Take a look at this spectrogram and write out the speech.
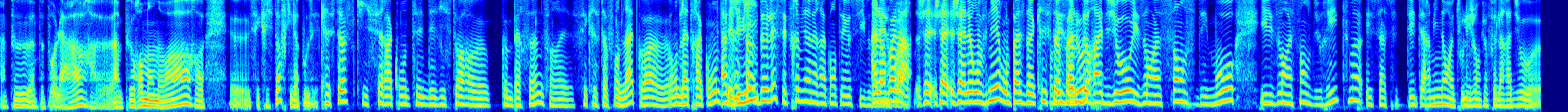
un peu, un peu polar, euh, un peu roman noir, c'est Christophe qui l'a posé. Christophe qui sait raconter des histoires comme personne. Enfin, c'est Christophe Ondelat, quoi. Ondelat raconte, ah, c'est lui. Christophe Delay c'est très bien les raconter aussi. Vous Alors voilà, j'allais en venir. On passe d'un Christophe à l'autre. Des hommes de radio, ils ont un sens des mots, ils ont un sens du rythme, et ça c'est déterminant. Et tous les gens qui ont fait de la radio euh,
